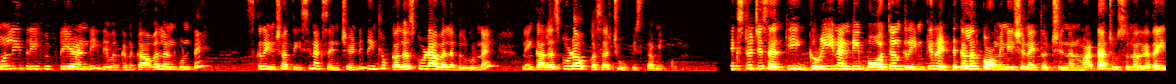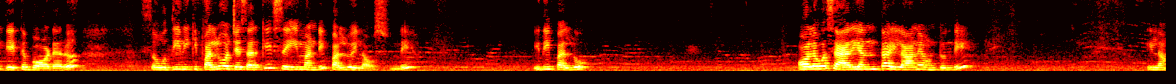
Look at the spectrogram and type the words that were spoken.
ఓన్లీ త్రీ ఫిఫ్టీ అండి. ఇది ఎవరికైనా కావాలనుకుంటే స్క్రీన్ షాట్ తీసి నాకు సెండ్ చేయండి. దీంట్లో కలర్స్ కూడా అవైలబుల్గా ఉన్నాయి. నేను కలర్స్ కూడా ఒక్కసారి చూపిస్తాను మీకు. నెక్స్ట్ వచ్చేసరికి గ్రీన్ అండి. బాటిల్ గ్రీన్కి రెడ్ కలర్ కాంబినేషన్ అయితే వచ్చిందనమాట. చూస్తున్నారు కదా ఇది అయితే బార్డర్ సో దీనికి పళ్ళు వచ్చేసరికి సేమ్ అండి. పళ్ళు ఇలా వస్తుంది. ఇది పళ్ళు. ఆల్ ఓవర్ శారీ అంతా ఇలానే ఉంటుంది. ఇలా.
